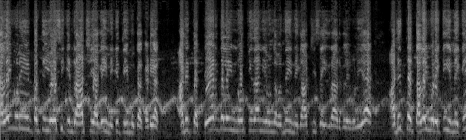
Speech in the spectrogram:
தலைமுறையை பத்தி யோசிக்கின்ற ஆட்சியாக இன்னைக்கு திமுக கிடையாது. அடுத்த தேர்தலை நோக்கிதான் இவங்க வந்து இன்னைக்கு ஆட்சி செய்கிறார்களே ஒழிய அடுத்த தலைமுறைக்கு இன்னைக்கு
